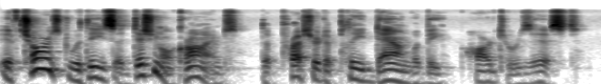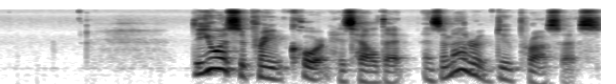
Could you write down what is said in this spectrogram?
If charged with these additional crimes, the pressure to plead down would be hard to resist. The U.S. Supreme Court has held that, as a matter of due process,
